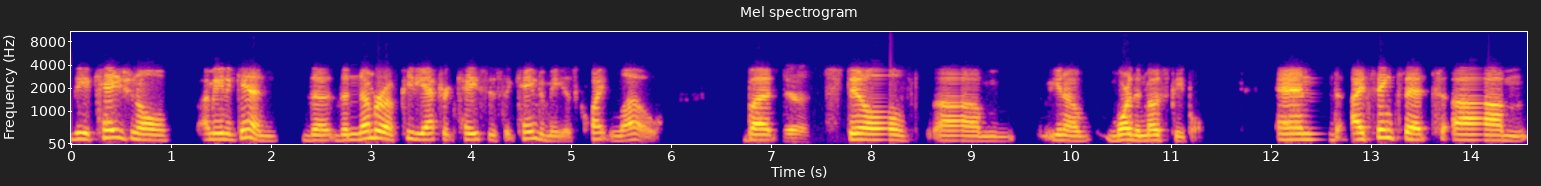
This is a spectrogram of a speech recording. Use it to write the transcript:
the occasional. I mean, again, the the number of pediatric cases that came to me is quite low, but yeah. still, um, you know, more than most people. And I think that um,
